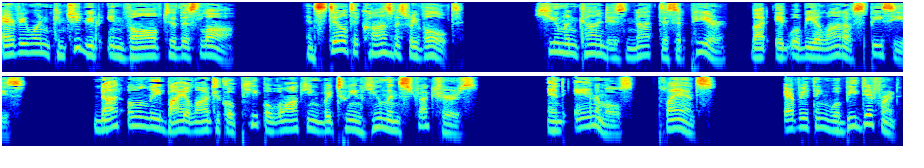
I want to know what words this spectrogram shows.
Everyone contribute involved to this law and still to cosmos revolt. Humankind is not disappear, but it will be a lot of species. Not only biological people walking between human structures and animals, plants. Everything will be different.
